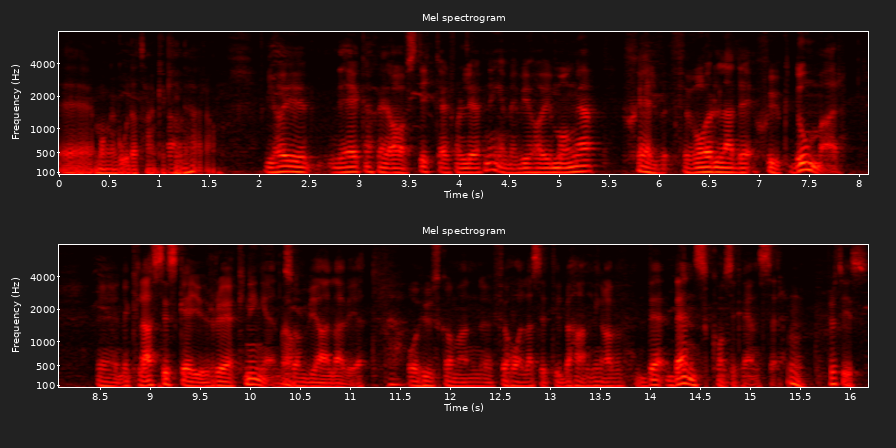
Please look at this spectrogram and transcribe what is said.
eh, många goda tankar kring Ja. det här. Vi har ju, det här är kanske en avstickare från löpningen, men vi har ju många självförvållade sjukdomar. Eh, Den klassiska är ju rökningen, Ja. som vi alla vet. Och hur ska man förhålla sig till behandling av de- dens konsekvenser? Mm, precis.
